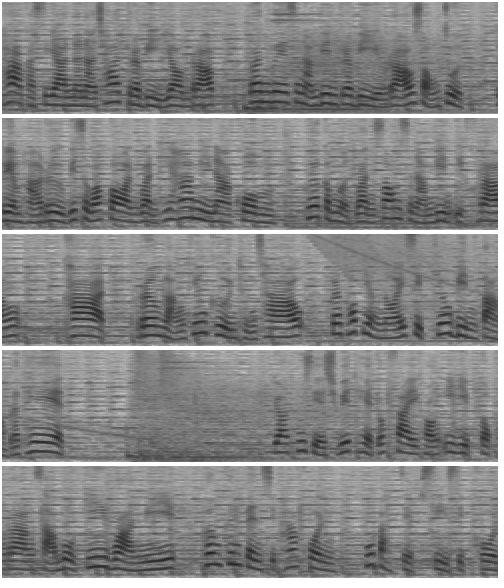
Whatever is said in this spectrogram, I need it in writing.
ท่าอากาศยานนานาชาติกระบี่ยอมรับ รันเวย์สนามบินกระบี่ร้าว 2 จุด เตรียมหารือวิศวกรวันที่ 5 มีนาคม เพื่อกำหนดวันซ่อมสนามบินอีกครั้ง คาด เริ่มหลังเที่ยงคืนถึงเช้า กระทบอย่างน้อย 10 เที่ยวบินต่างประเทศ ยอดผู้เสียชีวิตเหตุรถไฟของอียิปต์ตกราง 3 โบกี้วานนี้ เพิ่มขึ้นเป็น 15 คน ผู้บาดเจ็บ 40 คน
